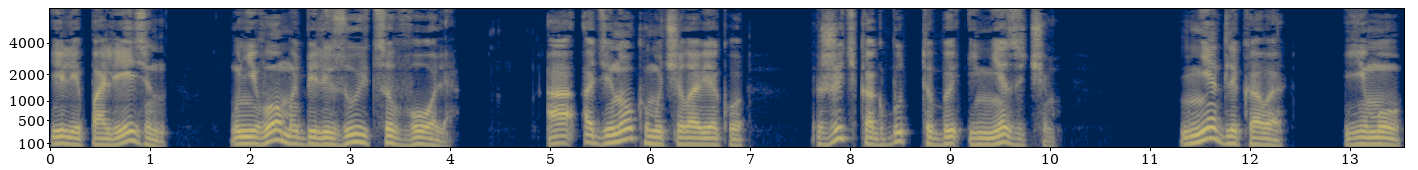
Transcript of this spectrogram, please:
или полезен, у него мобилизуется воля. А одинокому человеку жить как будто бы и незачем. Не для кого ему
